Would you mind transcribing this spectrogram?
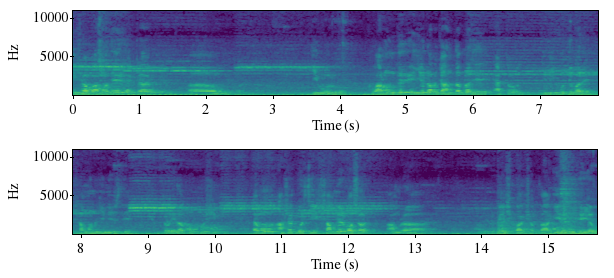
এইসব আমাদের একটা কি বলব, খুব আনন্দের, এই জন্য আমরা জানতাম না যে এত জিনিস হতে পারে, সামান্য জিনিস দিয়ে। তো এরা খুব খুশি। এবং আশা করছি সামনের বছর আমরা বেশ কয়েক সপ্তাহ আগে রেডি হয়ে যাব,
